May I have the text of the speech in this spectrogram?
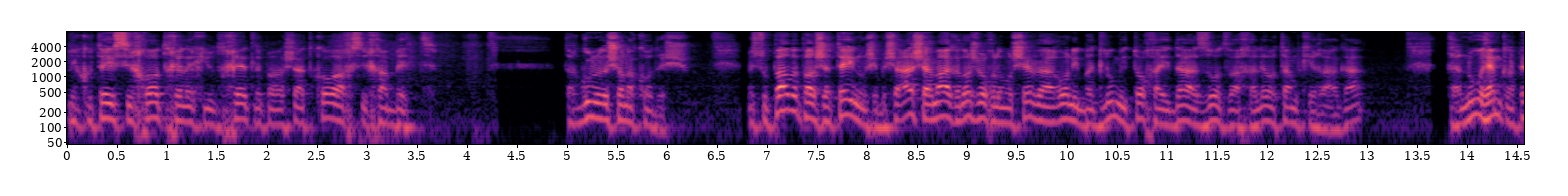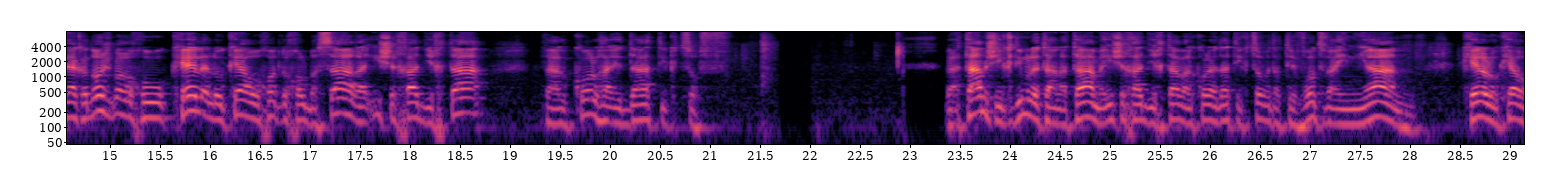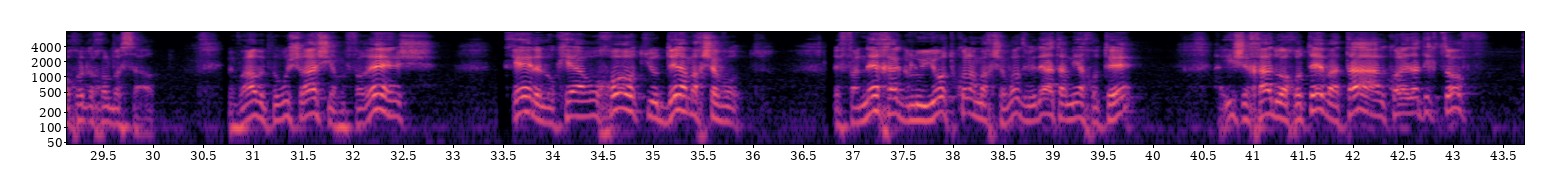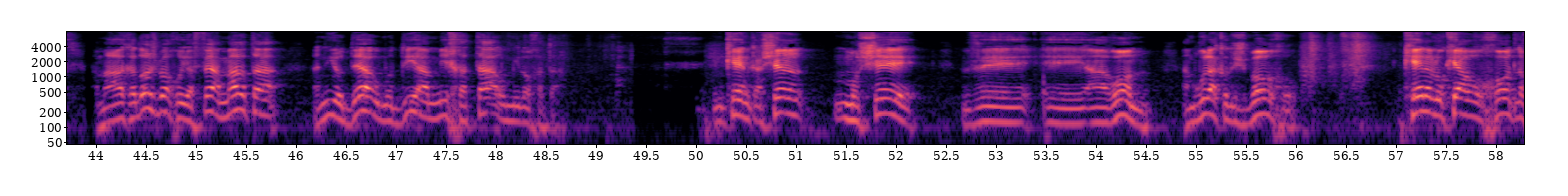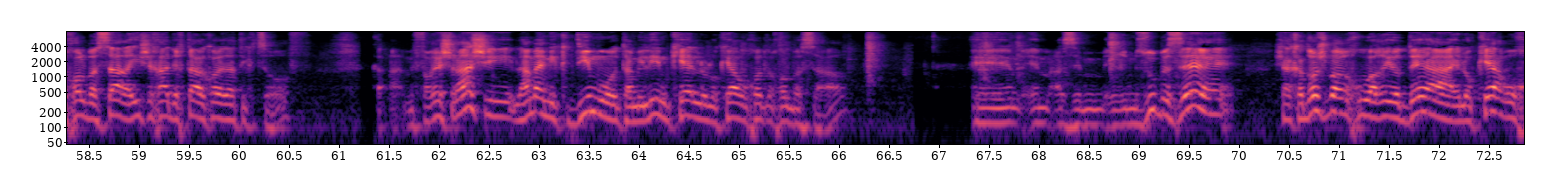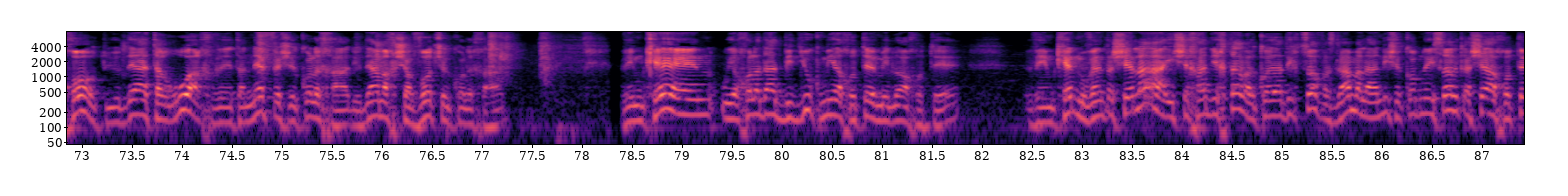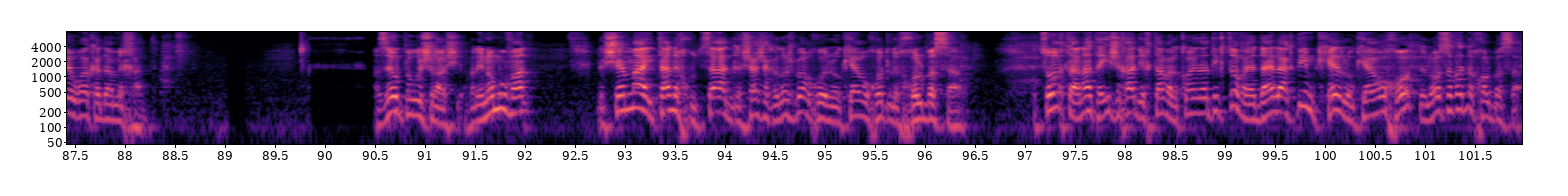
ליקוטי שיחות, חלק י"ח לפרשת קורח, שיחה ב'. תרגום ללשון הקודש. מסופר בפרשתנו שבשעה שאמר הקדוש ברוך הוא למשה ואהרון ייבדלו מתוך העדה הזאת ואכלה אותם כרגע, טענו הם כלפי הקדוש ברוך הוא, כל אלוקי הרוחות לכל בשר, האיש אחד יחטא ועל כל העדה תקצוף. והטעם שהקדימו לטענתם, האיש אחד יחטא ועל כל העדה תקצוף את התיבות והעניין כל אלוקי הרוחות לכל בשר. מבואר בפירוש רש"י המפרש, כל אלוקי הרוחות יודע מחשבות. לפניך גלויות כל המחשבות ויודע אתה מי החוטא. האיש אחד הוא החוטא ואתה על כל העדה תקצוף. אמר הקדוש ברוך הוא, יפה אמרת, אני יודע ומודיע מי חטא ומי לא חטא. אם כן, כאשר משה ואהרון אמרו לקדוש ברוך הוא, כל אלוקי הרוחות לכל בשר, האיש אחד יחטא על כל עדה תקצוף. מפרש רש"י, למה הם הקדימו את המילים כל אלוקי הרוחות לכל בשר? הם, הם, אז הם רמזו בזה שהקדוש ברוך הוא הרי יודע, אלוקי הרוחות, הוא יודע את הרוח ואת הנפש של כל אחד, יודע המחשבות של כל אחד, ואם כן, הוא יכול לדעת בדיוק מי החוטא ומי לא החוטא, ואם כן מובנת השאלה, איש אחד יכתב על כל עדה תקצוף, אז למה להעניש את כל בני ישראל כאשר החוטא הוא רק אדם אחד? אז זהו פירוש רש"י, אבל אינו מובן. לשם מה הייתה נחוצה הדגשה שהקדוש ברוך הוא אלוקי הרוחות לכל בשר? לצורך טענת האיש אחד יכתב על כל עדה תקצוף, היה די להקדים כן אלוקי הרוחות, ללא הוספת לכל בשר.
